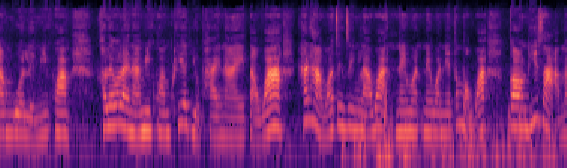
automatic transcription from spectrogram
กังวลหรือมีความเขาเรียกว่าอะไรนะ มีความเครียดอยู่ภายใน แต่ว่าถ้าถามว่าจริง ๆ แล้วอะในวันในวันนี้ต้องบอกว่ากองที่3าม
